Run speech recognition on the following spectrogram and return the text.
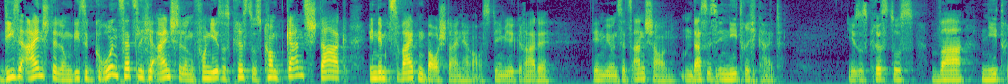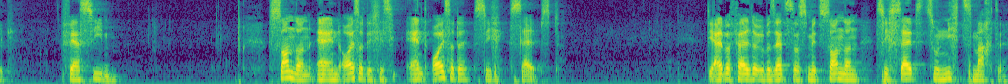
diese Einstellung, diese grundsätzliche Einstellung von Jesus Christus kommt ganz stark in dem zweiten Baustein heraus, den wir gerade, den wir uns jetzt anschauen. Und das ist in Niedrigkeit. Jesus Christus war niedrig. Vers 7. Sondern er entäußerte, entäußerte sich selbst. Die Elberfelder übersetzt das mit sondern sich selbst zu nichts machte.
